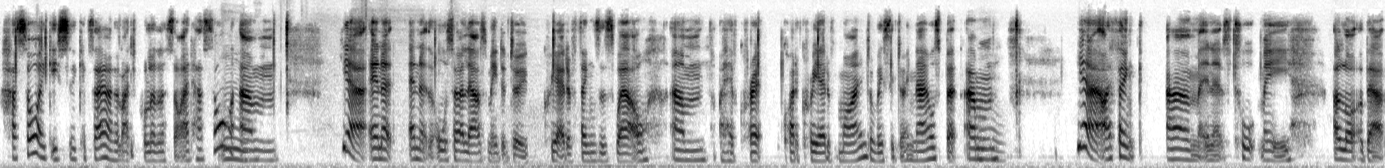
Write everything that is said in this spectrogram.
hustle. I guess you could say I like to call it a side hustle. Mm. Um, yeah, and it and it also allows me to do creative things as well. Um, I have cre- quite a creative mind, obviously doing nails, but um, mm. Yeah, I think um, and it's taught me a lot about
